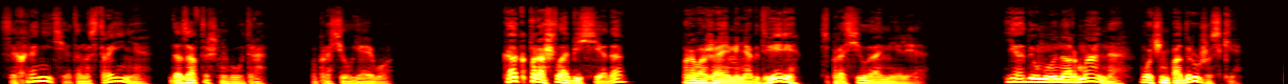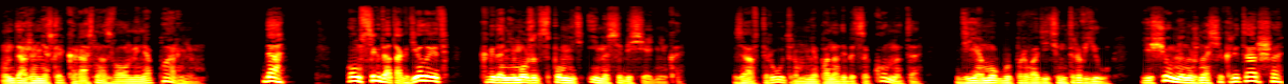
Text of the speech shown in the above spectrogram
«Сохраните это настроение до завтрашнего утра», — попросил я его. «Как прошла беседа?» Провожая меня к двери, спросила Амелия. «Я думаю, нормально, очень по-дружески. Он даже несколько раз назвал меня парнем. Да, он всегда так делает, когда не может вспомнить имя собеседника. Завтра утром мне понадобится комната, где я мог бы проводить интервью. Еще мне нужна секретарша,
